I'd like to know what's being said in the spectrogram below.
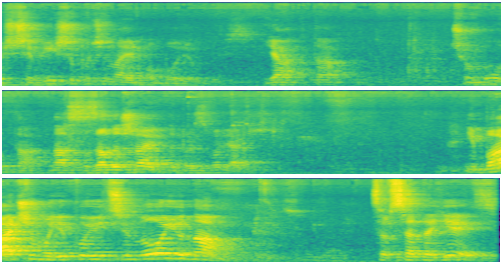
ми ще більше починаємо обурюватися. Як так? Чому так? Нас залишають на призволяще. І бачимо, якою ціною нам це все дається.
